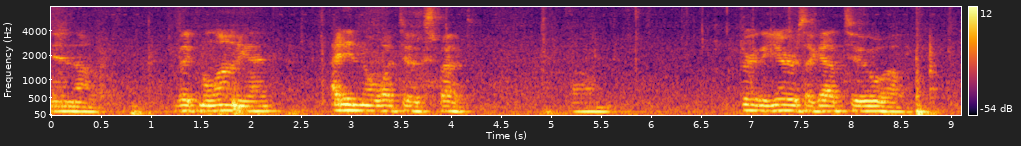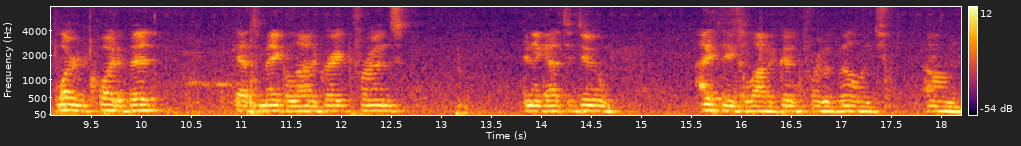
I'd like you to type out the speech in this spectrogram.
in, uh, Vic Maloney, I, I didn't know what to expect. Um, Through the years, I got to, uh, learn quite a bit, got to make a lot of great friends, and they got to do, I think, a lot of good for the village. Um,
